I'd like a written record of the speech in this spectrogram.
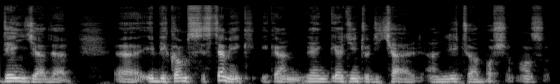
danger that uh, it becomes systemic. It can then get into the child and lead to abortion also.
